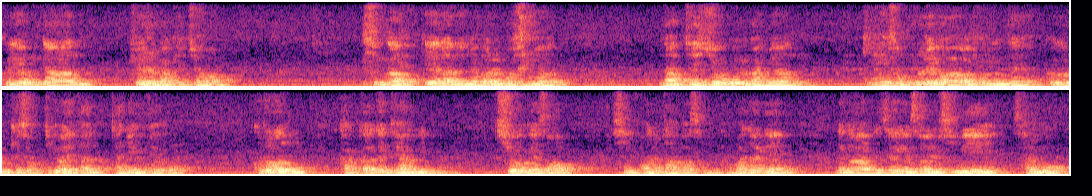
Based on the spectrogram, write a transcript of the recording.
그에 응당한 죄를 받겠죠. 신광계라는 영화를 보시면 나태지옥을 가면 계속 물레방아가 도는데 그걸 계속 뛰어 다, 다녀야 되고 그런 각각의 대항님 지옥에서 심판을 다 받습니다. 만약에 내가 인생에서 열심히 살고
